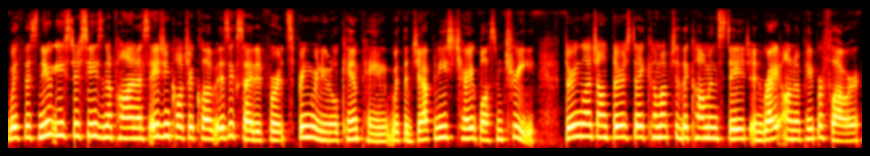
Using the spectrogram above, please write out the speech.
With this new Easter season upon us, Asian Culture Club is excited for its spring renewal campaign with the Japanese cherry blossom tree. During lunch on Thursday, come up to the common stage and write on a paper flower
